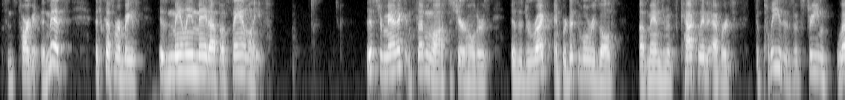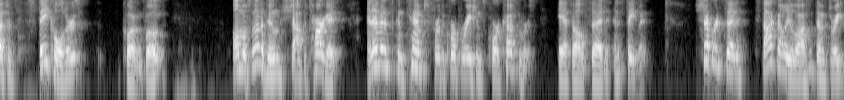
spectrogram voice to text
since Target admits its customer base is mainly made up of families. This dramatic and sudden loss to shareholders is a direct and predictable result of management's calculated efforts to please its extreme leftist stakeholders, quote unquote, almost none of whom shop at Target, and evidence contempt for the corporation's core customers, AFL said in a statement. Shepard said stock value losses demonstrate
